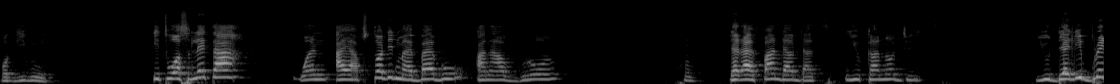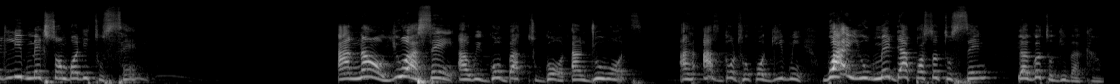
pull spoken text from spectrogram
forgive me. It was later when I have studied my Bible and I've grown hmm, that I found out that you cannot do it. You deliberately make somebody to sin. And now you are saying, I will go back to God and do what? And ask God to forgive me. Why you made that person to sin, you are going to give account.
